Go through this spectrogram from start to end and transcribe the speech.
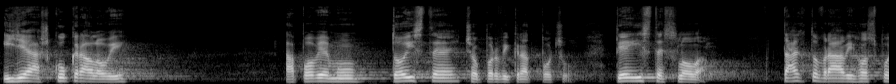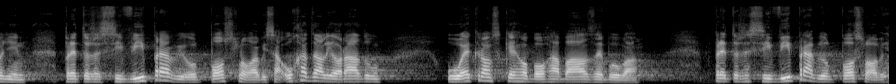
ide až ku kráľovi a povie mu to isté, čo prvýkrát počul. Tie isté slova. Takto vrávi hospodin, pretože si vypravil poslov, aby sa uchádzali o radu u ekronského boha Bálzebuva. Pretože si vypravil poslov.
